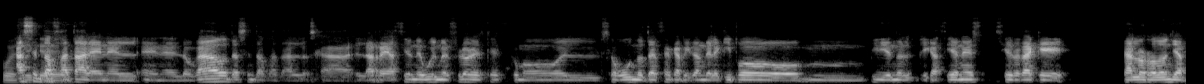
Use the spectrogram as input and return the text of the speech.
pues. Ha sí sentado que... fatal en el, en el dogout, ha sentado fatal. O sea, la reacción de Wilmer Flores, que es como el segundo o tercer capitán del equipo, mmm, pidiéndole explicaciones. Sí, es verdad que Carlos Rodón ya,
